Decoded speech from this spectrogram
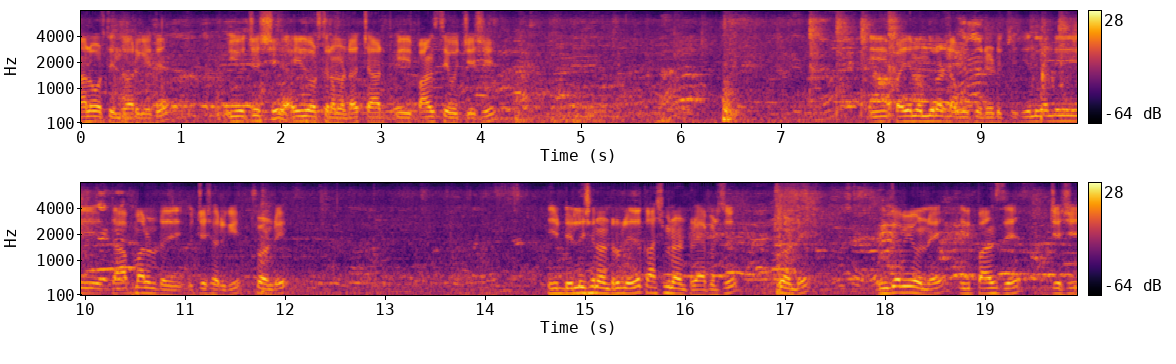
నాలుగు వరుస ఇంతవరకు అయితే. ఇవి వచ్చేసి ఐదు వరుసలు అనమాట చార్ ఈ పాన్సే వచ్చేసి. ఈ పదిహేను వందలు అట్లా పోతుంది రేట్ వచ్చేసి. ఎందుకంటే ఇది టాప్ మాల్ ఉంటుంది వచ్చేసరికి. చూడండి. ఇది డెలిషన్ అంటారు లేదా కాశ్మీర్ అంటారు యాపిల్స్. చూడండి. ఇంకా ఇవి ఉన్నాయి. ఇది పాన్సే వచ్చేసి.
